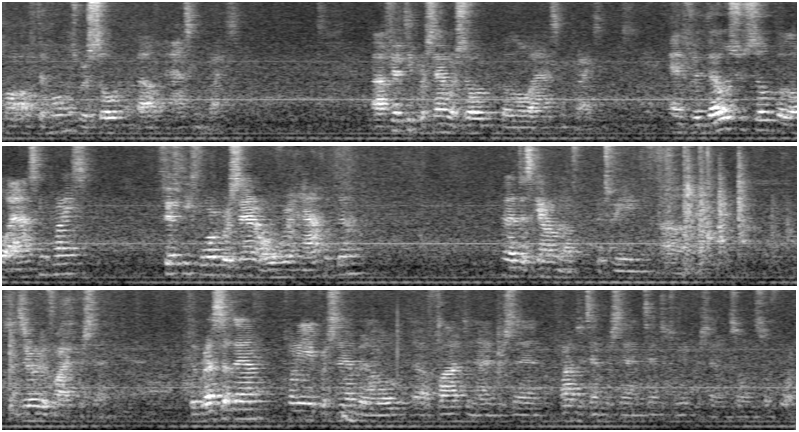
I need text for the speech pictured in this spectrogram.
of the homes were sold above asking price. Uh, 50% were sold below asking price. And for those who sold below asking price, 54% or over half of them had a discount of between um, 0 to 5%. The rest of them, 28% below, uh, 5 to 9%, 5 to 10%, 10 to 20%, and so on and so forth.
